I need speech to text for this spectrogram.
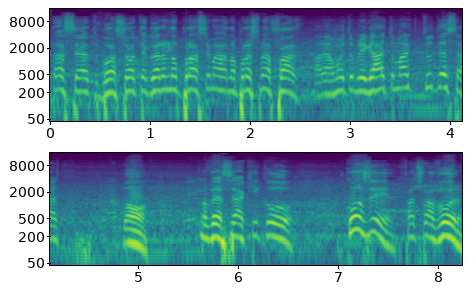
Tá certo. Boa sorte agora no próxima, na próxima fase. Valeu, muito obrigado. Tomara que tudo dê certo. Tá bom. Conversar aqui com o Conze, faz favor.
